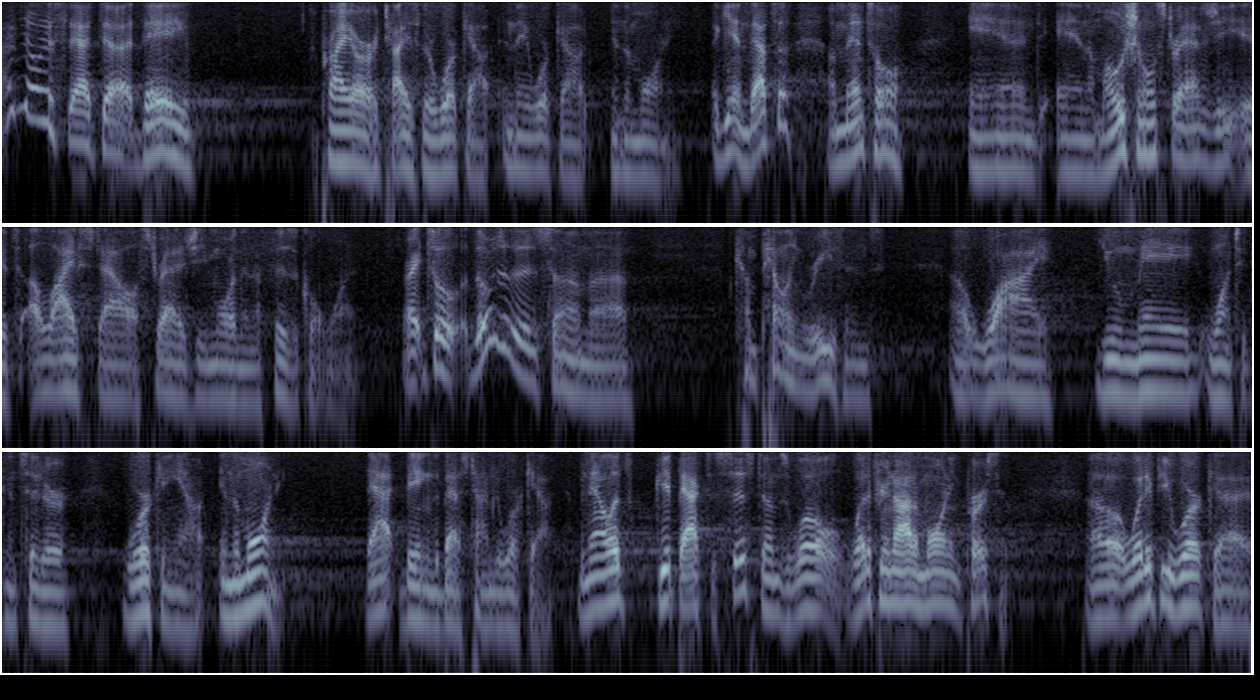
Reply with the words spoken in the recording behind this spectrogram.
I've noticed that uh, they prioritize their workout and they work out in the morning. Again, that's a, a mental and an emotional strategy. It's a lifestyle strategy more than a physical one. Right? So those are some uh, compelling reasons uh, why you may want to consider working out in the morning. That being the best time to work out. But now let's get back to systems. Well, what if you're not a morning person? Uh, what if you work uh,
